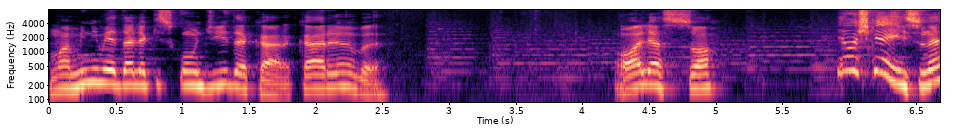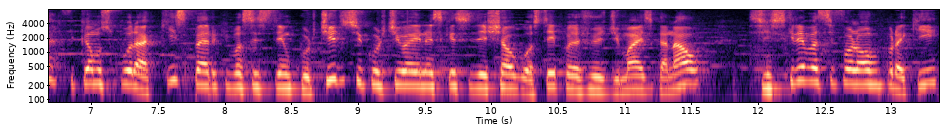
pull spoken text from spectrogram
Uma mini medalha aqui escondida, cara. Caramba. Olha só. Eu acho que é isso, né? Ficamos por aqui, espero que vocês tenham curtido. Se curtiu aí, não esqueça de deixar o gostei, pois ajuda demais o canal. Se inscreva se for novo por aqui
